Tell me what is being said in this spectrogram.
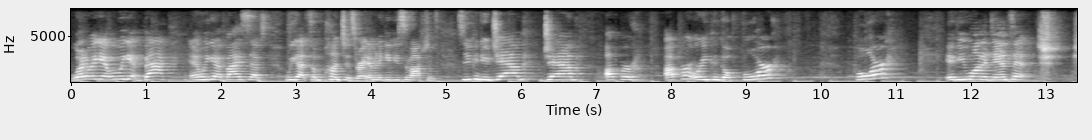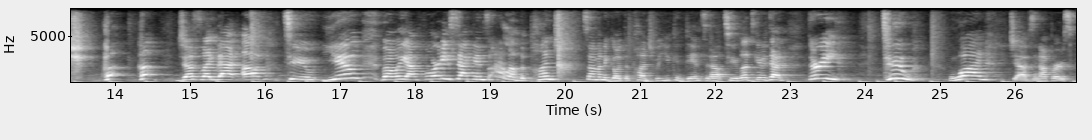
what do we get when we get back and we get biceps? We got some punches, right? I'm gonna give you some options. So you can do jab, jab, upper, upper, or you can go four, four. If you wanna dance it, just like that, up to you. But we got 40 seconds. I love the punch. So I'm gonna go with the punch, but you can dance it out too. Let's get it done. Three, two, one. Jabs and uppers.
